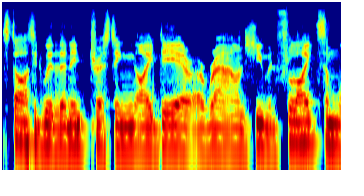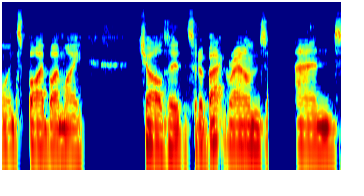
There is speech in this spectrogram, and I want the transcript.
started with an interesting idea around human flight, somewhat inspired by my childhood sort of background and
